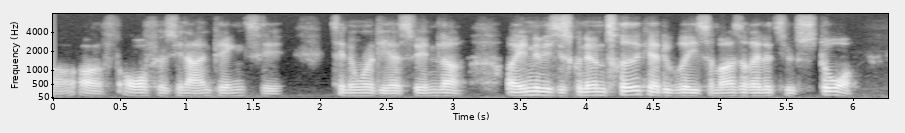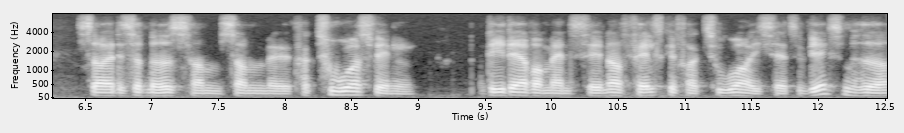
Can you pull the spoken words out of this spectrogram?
at, at overføre sine egne penge til, til nogle af de her svindlere. Og endelig, hvis jeg skulle nævne en tredje kategori, som også er relativt stor, så er det sådan noget som, som øh, fakturasvindel. Det er der, hvor man sender falske fakturer især til virksomheder,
